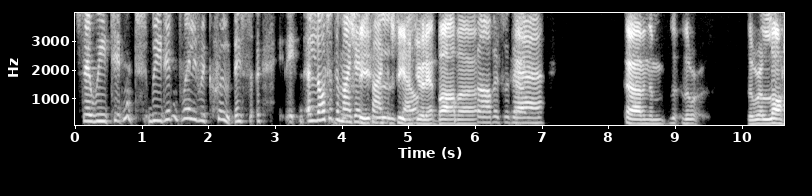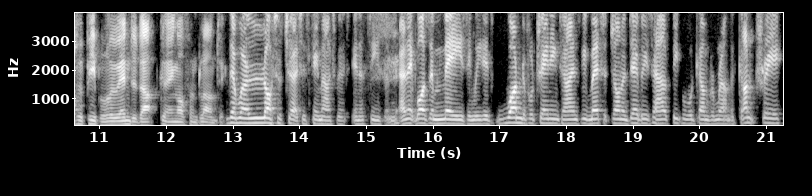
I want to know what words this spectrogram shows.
So we didn't we didn't really recruit. This a lot of them identified Steve, themselves. Steve and Juliet Barber. Barbers were there. Um, the, there were there were a lot of people who ended up going off and planting. There were a lot of churches came out of it in a season, and it was amazing. We did wonderful training times. We met at John and Debbie's house. People would come from around the country.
